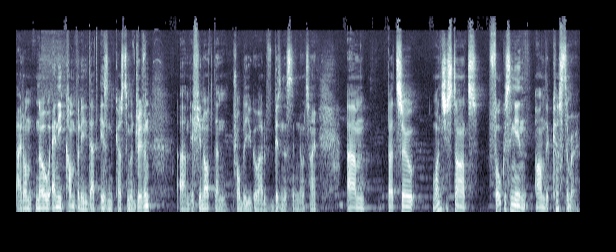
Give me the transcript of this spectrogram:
I don't know any company that isn't customer driven. Um, if you're not, then probably you go out of business in no time. Um, but so once you start focusing in on the customer,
